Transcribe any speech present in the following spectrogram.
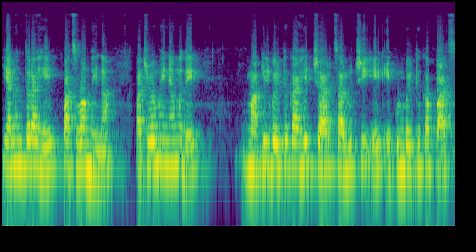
यानंतर आहे पाचवा महिना. पाचव्या महिन्यामध्ये मागील बैठका आहेत चार चालूची एक एकूण बैठका पाच.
